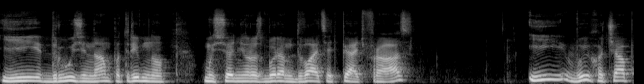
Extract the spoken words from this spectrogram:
І, друзі, нам потрібно, ми сьогодні розберемо 25 фраз, і ви хоча б.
